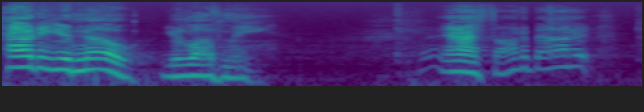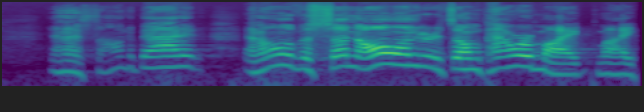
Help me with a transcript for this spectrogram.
How do you know you love me? And I thought about it, and I thought about it, and all of a sudden, all under its own power, my, my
